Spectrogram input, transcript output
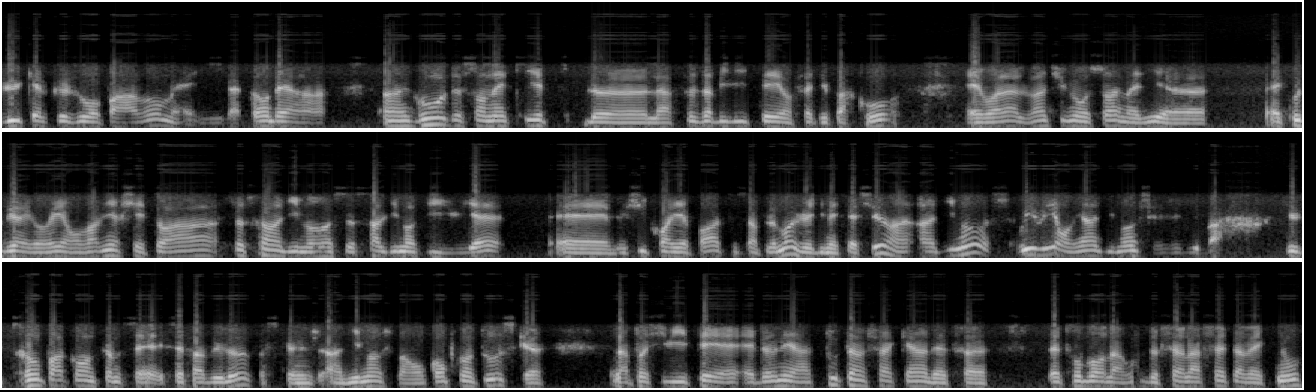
vu quelques jours auparavant, mais il attendait un, un go de son équipe de la faisabilité en fait du parcours. Et voilà, le 28 mai au soir, il m'a dit, euh, écoute Grégory, on va venir chez toi, ce sera un dimanche, ce sera le dimanche 10 juillet. Et j'y croyais pas, tout simplement. Je lui ai dit, mais t'es sûr, un, dimanche? Oui, oui, on vient un dimanche. Et j'ai dit, bah, tu te rends pas compte comme c'est fabuleux, parce qu'un dimanche, bah, on comprend tous que la possibilité est donnée à tout un chacun d'être au bord de la route, de faire la fête avec nous.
